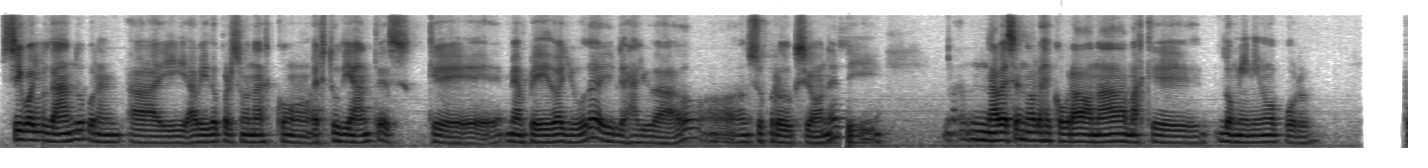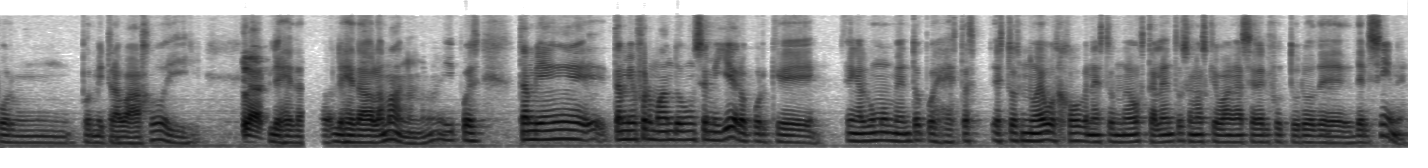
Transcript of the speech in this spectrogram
sigo ayudando, por ejemplo, hay, ha habido personas con estudiantes que me han pedido ayuda y les he ayudado en sus producciones y a veces no les he cobrado nada más que lo mínimo por, por, por mi trabajo y les, he dado, les he dado la mano, ¿no? Y pues también, también formando un semillero porque en algún momento pues estas, estos nuevos jóvenes, estos nuevos talentos son los que van a ser el futuro de, del cine,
